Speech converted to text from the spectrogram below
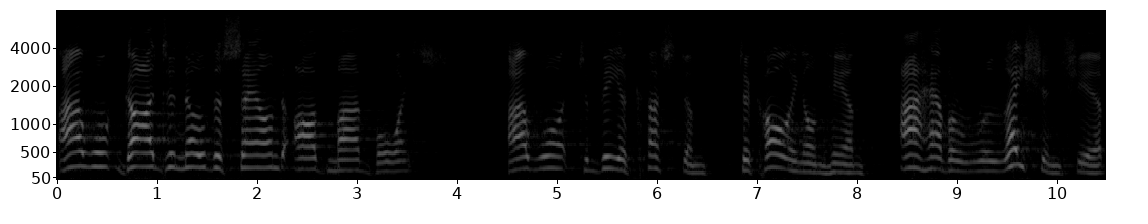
I want God to know the sound of my voice. I want to be accustomed to calling on Him. I have a relationship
